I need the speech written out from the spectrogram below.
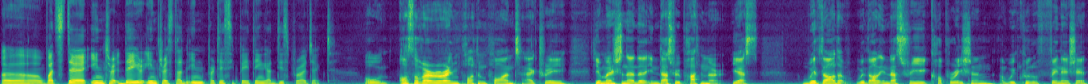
uh, what's the inter- their interest in participating at this project? Oh, also very very important point actually. You mentioned the industry partner. Yes, without without industry cooperation, we could finish it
